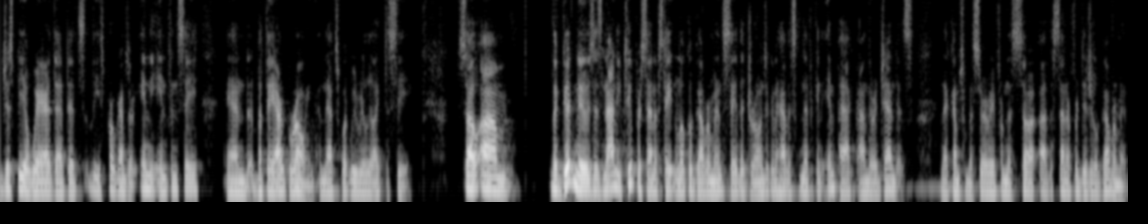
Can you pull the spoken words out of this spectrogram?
just be aware that it's these programs are in the infancy and but they are growing and that's what we really like to see. So um, the good news is 92% of state and local governments say that drones are going to have a significant impact on their agendas. And that comes from a survey from the, uh, the Center for Digital Government.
